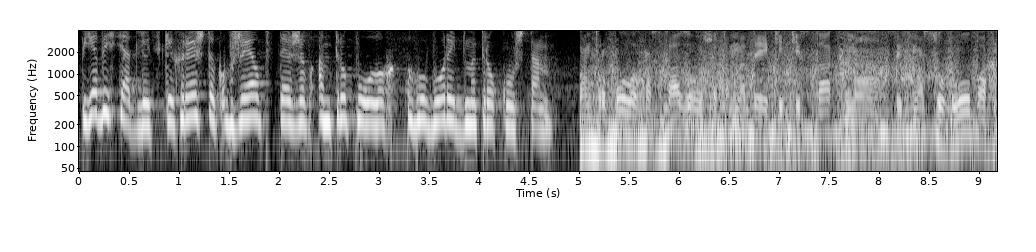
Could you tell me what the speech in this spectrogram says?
50 людських решток вже обстежив антрополог, говорить Дмитро Куштан. Антрополог розказував, що там на деяких кістах, на цих на суглобах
